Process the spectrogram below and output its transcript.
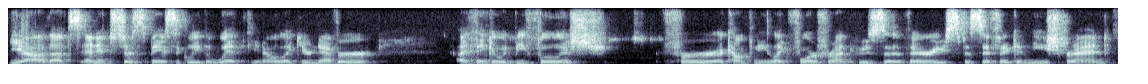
Yeah, that's and it's just basically the width, you know, like you're never I think it would be foolish for a company like 4FRNT who's a very specific and niche brand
